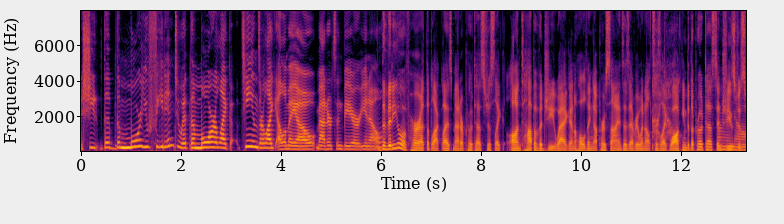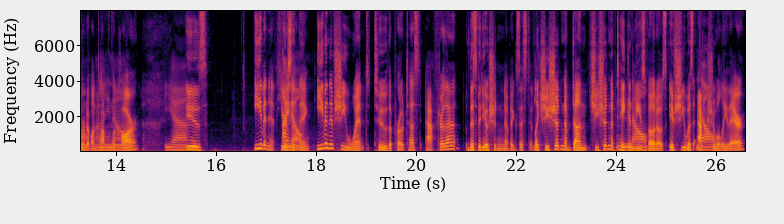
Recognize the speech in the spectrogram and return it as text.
she, the the more you feed into it, the more like teens are like LMAO, Madison Beer, you know? The video of her at the Black Lives Matter protest, just like on top of a G wagon, holding up her signs as everyone else is like walking to the protest, and I she's just sort of on top I of a car, yeah. is even if here's the thing, even if she went to the protest after that, this video shouldn't have existed. Like she shouldn't have done, she shouldn't have taken these photos if she was No. actually there.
